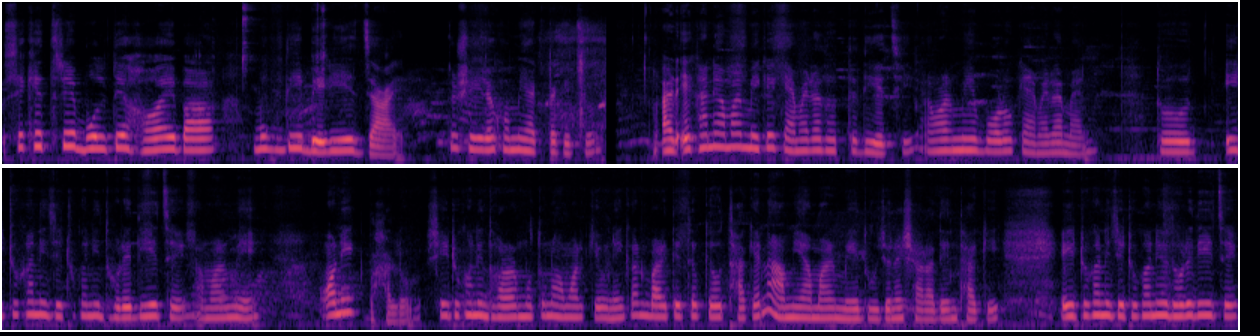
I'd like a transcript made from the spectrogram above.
সেক্ষেত্রে বলতে হয় বা মুখ দিয়ে বেরিয়ে যায়। তো সেই রকমই একটা কিছু। আর এখানে আমার মেয়েকে ক্যামেরা ধরতে দিয়েছি। আমার মেয়ে বড় ক্যামেরাম্যান। তো এইটুখানি যেটুখানি ধরে দিয়েছে আমার মেয়ে, অনেক ভালো। সেইটুখানি ধরার মতন আমার কেউ নেই। কারণ বাড়িতে তো কেউ থাকে না, আমি আমার মেয়ে দুজনে সারাদিন থাকি। এইটুখানি যেটুখানিও ধরে দিয়েছে,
